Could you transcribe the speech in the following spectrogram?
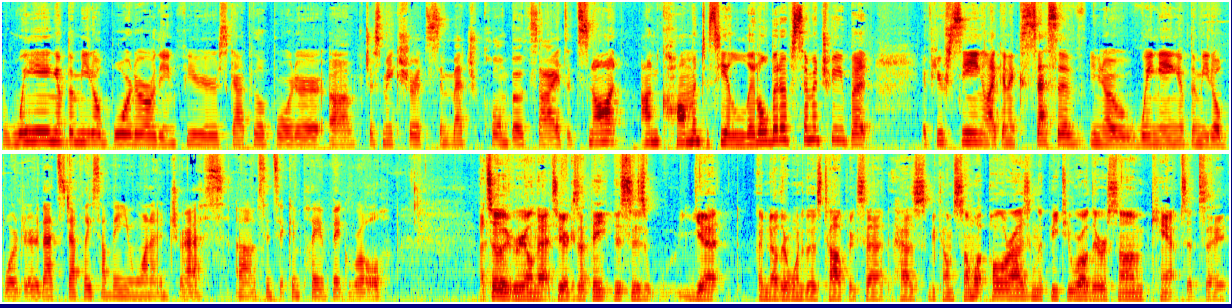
winging of the medial border or the inferior scapular border. Um, just make sure it's symmetrical on both sides. It's not uncommon to see a little bit of symmetry, but if you're seeing like an excessive, you know, winging of the medial border, that's definitely something you want to address uh, since it can play a big role. I totally agree on that too, because I think this is yet another one of those topics that has become somewhat polarizing in the PT world. There are some camps that say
